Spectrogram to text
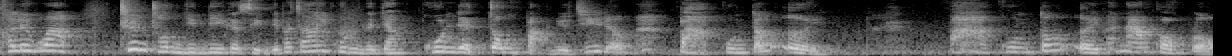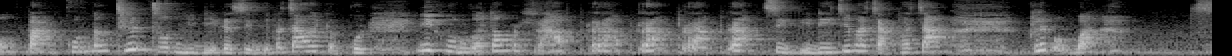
เขาเรียกว่าชื่นชมยินดีกับสิ่งที่พระเจ้าให้คุณกันยังคุณอย่าจมปักอยู่ที่เดิม ปากคุณต้องเอ่ยปากคุณต้องเอ่ยพระนามของพระองค์ปากคุณต้องชื่นชมยินดีกับสิ่งที่พระเจ้าให้กับคุณ นี่คุณก็ต้องรับรับรับรับรับสิ่งดีๆที่มาจากพระเจ้าเขาบอกว่า ไฟ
